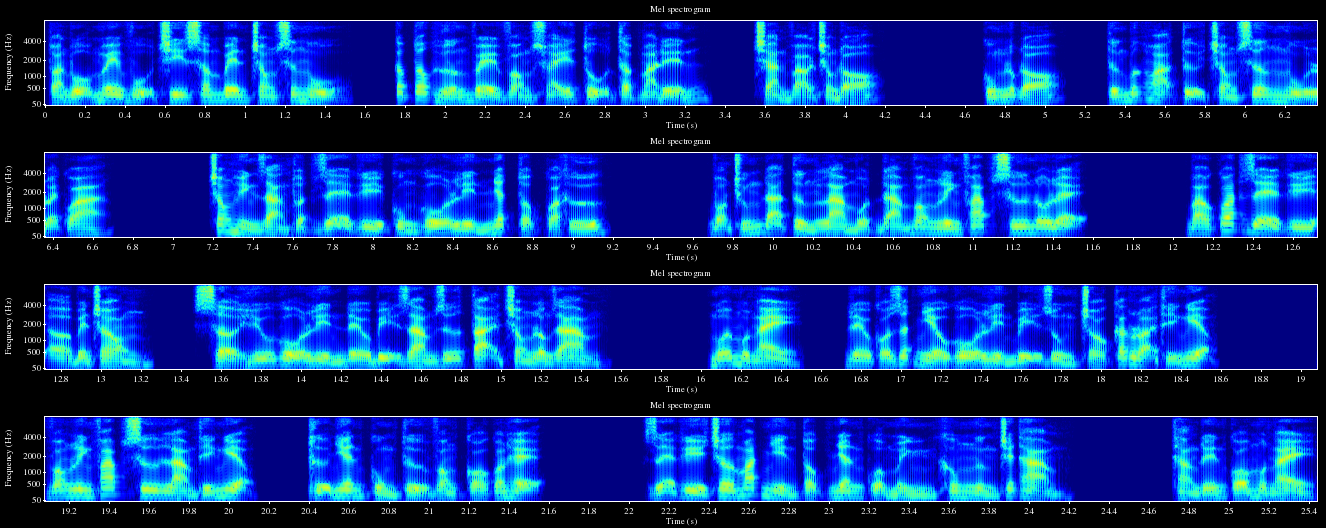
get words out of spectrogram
toàn bộ mê vụ chi xâm bên trong sương mù, cấp tốc hướng về vòng xoáy tụ tập mà đến, tràn vào trong đó. Cùng lúc đó, từng bức họa tự trong sương mù loại qua. Trong hình giảng thuật dễ ghi cùng gỗ lìn nhất tộc quá khứ. Bọn chúng đã từng là một đám vong linh pháp sư nô lệ. Bao quát dễ ghi ở bên trong, sở hữu gỗ lìn đều bị giam giữ tại trong lồng giam. Mỗi một ngày, đều có rất nhiều gỗ lìn bị dùng cho các loại thí nghiệm vong linh pháp sư làm thí nghiệm, tự nhiên cùng tử vong có quan hệ. Dễ ghi trơ mắt nhìn tộc nhân của mình không ngừng chết thảm. Thằng đến có một ngày,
